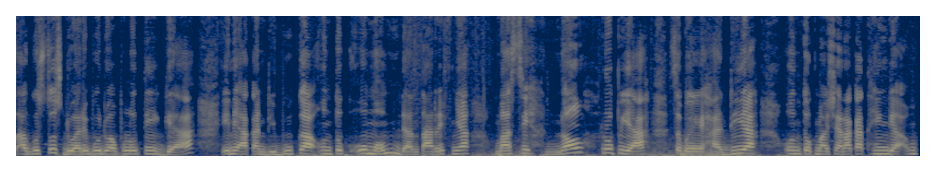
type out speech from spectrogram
Agustus 2023 ini akan dibuka untuk umum dan tarifnya masih 0 rupiah sebagai hadiah untuk masyarakat hingga 4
